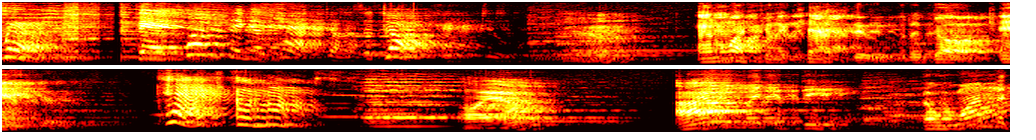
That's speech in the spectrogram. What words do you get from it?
Well, there's one thing a cat does a dog can't do. Yeah? And what can a cat do that a dog can't do? Cat a mouse. Oh, yeah? I'll make a deal. The one that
